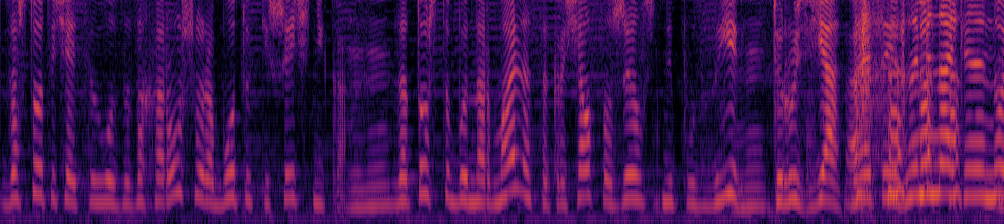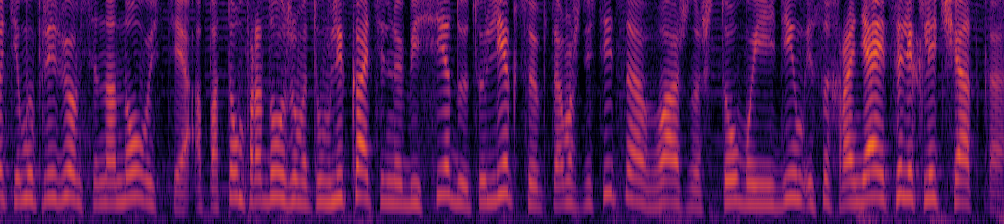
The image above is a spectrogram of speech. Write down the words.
за что отвечает целлюлоза? За хорошую работу кишечника. Мгм. За то, чтобы нормально сокращался желчный пузырь. Мгм. Друзья, на этой знаменательной ноте мы прервемся на новости, а потом продолжим эту увлекательную беседу, эту лекцию, потому что действительно важно, что мы едим и сохраняется ли клетчатка.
